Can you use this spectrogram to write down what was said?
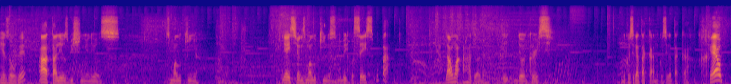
resolver? Ah, tá ali os bichinhos ali, os... Os maluquinhos. E aí, senhores maluquinhos, tudo bem com vocês? Opa! Dá uma... Ah, droga. Deu um curse. Não consigo atacar, não consigo atacar. Help!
